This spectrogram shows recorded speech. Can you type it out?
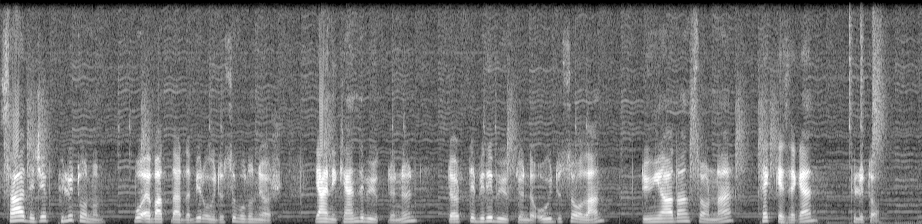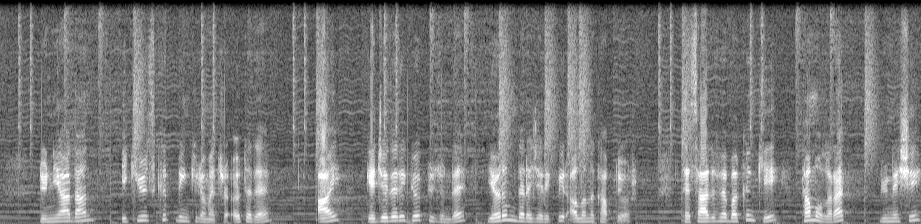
sadece Plüton'un bu ebatlarda bir uydusu bulunuyor. Yani kendi büyüklüğünün dörtte biri büyüklüğünde uydusu olan Dünya'dan sonra tek gezegen Plüto. Dünyadan 240 bin kilometre ötede Ay geceleri gökyüzünde yarım derecelik bir alanı kaplıyor. Tesadüfe bakın ki tam olarak Güneş'i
